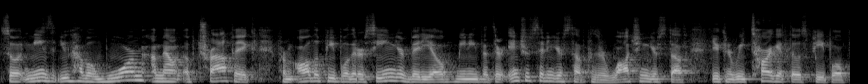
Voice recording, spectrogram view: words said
So it means that you have a warm amount of traffic from all the people that are seeing your video, meaning that they're interested in your stuff because they're watching your stuff. You can retarget those people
